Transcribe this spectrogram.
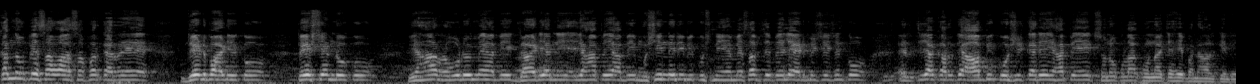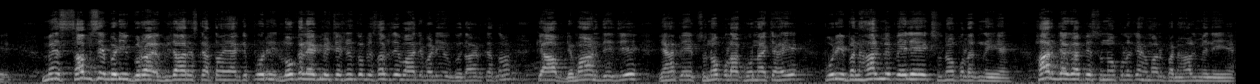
कंधों पे सवार सफ़र कर रहे हैं, डेड बॉडी को, पेशेंटों को। यहाँ रोड में अभी गाड़ियाँ नहीं, यहाँ पे अभी मशीनरी भी कुछ नहीं है। मैं सबसे पहले एडमिनिस्ट्रेशन को इल्तजा करूँ कि आप भी कोशिश करें, यहाँ पे एक सुनो प्लाक होना चाहिए बनाल के लिए। मैं सबसे बड़ी गुजारिश करता हूँ यहाँ की पूरी लोकल एडमिनिस्ट्रेशन को भी सबसे बड़ी गुजारिश करता हूँ कि आप डिमांड दीजिए, यहाँ पे एक सुनो प्लाक होना चाहिए। पूरी बनहाल में पहले एक सुनो प्लग नहीं है। हर जगह पे सुनो है, हमारे बनहाल में नहीं है।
